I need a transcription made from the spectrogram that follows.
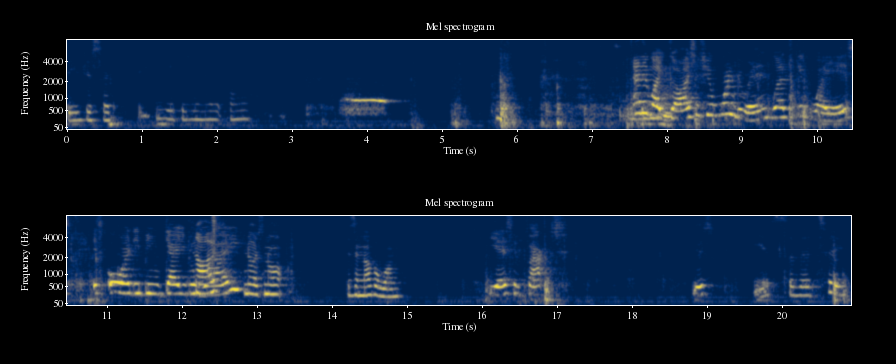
That you just said because you made it for me. Anyway, guys, if you're wondering where the giveaway is, it's already been gave No, away. no, it's not. There's another one. Yes, in fact. This. Yes, so there are two.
